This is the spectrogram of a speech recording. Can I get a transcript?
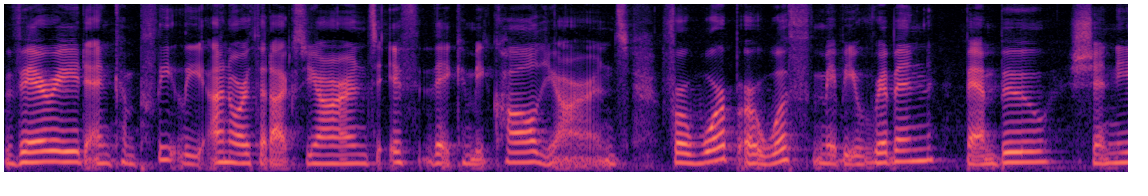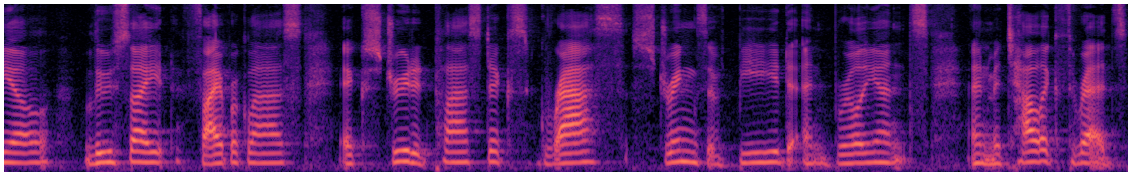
varied and completely unorthodox yarns, if they can be called yarns. For warp or woof may be ribbon, bamboo, chenille, lucite, fiberglass, extruded plastics, grass, strings of bead and brilliants, and metallic threads,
